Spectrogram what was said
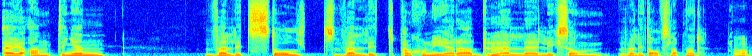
är jag antingen väldigt stolt, väldigt passionerad mm. eller liksom väldigt avslappnad. Ja.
